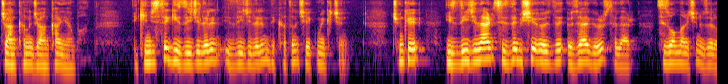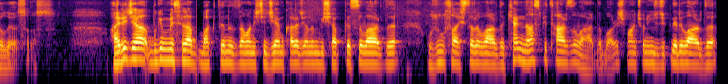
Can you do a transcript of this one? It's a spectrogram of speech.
Cankan'ı Cankan yapan. İkincisi de izleyicilerin, izleyicilerin dikkatini çekmek için. Çünkü izleyiciler sizde bir şey özde, özel görürseler siz onlar için özel oluyorsunuz. Ayrıca bugün mesela baktığınız zaman işte Cem Karaca'nın bir şapkası vardı. Uzun saçları vardı. Kendine has bir tarzı vardı. Barış Manço'nun yüzükleri vardı.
